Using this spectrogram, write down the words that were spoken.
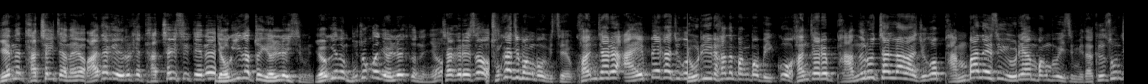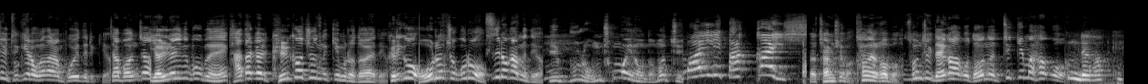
얘는 닫혀 있잖아요. 만약에 이렇게 닫혀 있을 때는 여기가 또 열려 있습니다. 여기는 무조건 열려 있거든요. 자 그래서 두 가지 방법이 있어요. 관자를 아예 빼가지고 요리를 하는 방법이 있고 관자를 반으로 잘라가지고 반반해서 요리한 방법이 있습니다. 그 손질 두 개를 오늘 한번 보여드릴게요. 자 먼저 열려 있는 부분에 바닥을 긁어주는 느낌으로 넣어야 돼요. 그리고 오른쪽으로 이렇게 쓸어가면 돼요 이물 엄청 많이 나온다 맞지? 빨리 닦아 이씨. 야 잠시만 카메라 가봐 손질 내가 하고 너는 찍기만 하고 그럼 내가 할게.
